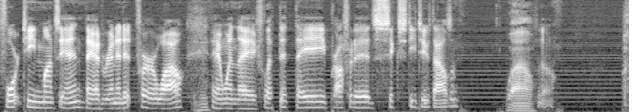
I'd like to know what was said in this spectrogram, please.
14 months in. They had rented it for a while, mm-hmm. and when they flipped it, they profited 62,000. Wow. So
